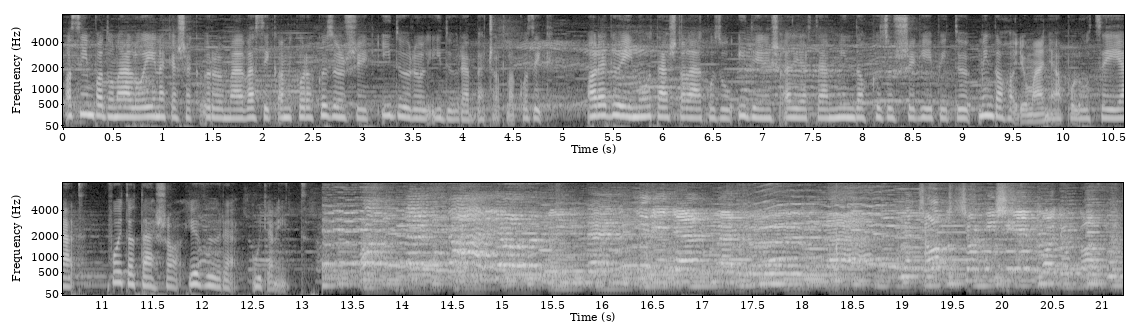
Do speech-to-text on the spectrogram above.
A színpadon álló énekesek örömmel veszik, amikor a közönség időről időre becsatlakozik. A regői nótás találkozó idén is elérte mind a közösségépítő, mind a hagyományápoló célját. Folytatása jövőre ugyanitt. Csak-csak is én vagyok az,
